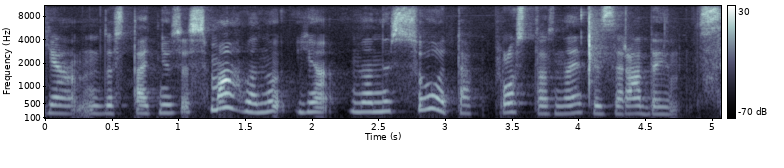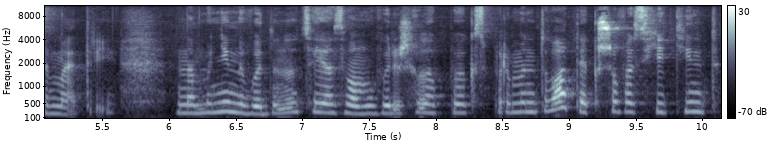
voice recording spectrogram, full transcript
я достатньо засмагла, ну я нанесу так просто, знаєте, заради симетрії. На мені не видно. Ну, Це я з вами вирішила поекспериментувати. Якщо у вас є тінт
